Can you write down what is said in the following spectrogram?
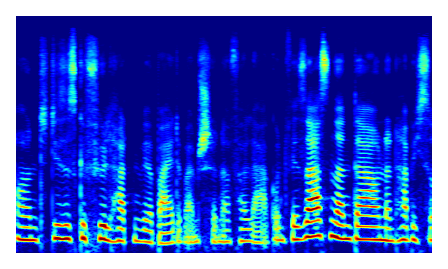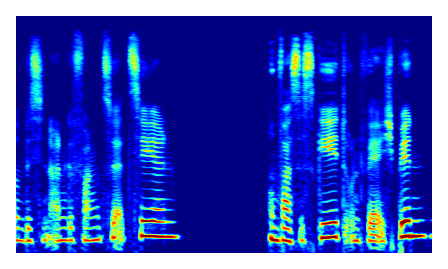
Und dieses Gefühl hatten wir beide beim Schöner Verlag. Und wir saßen dann da und dann habe ich so ein bisschen angefangen zu erzählen, um was es geht und wer ich bin.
